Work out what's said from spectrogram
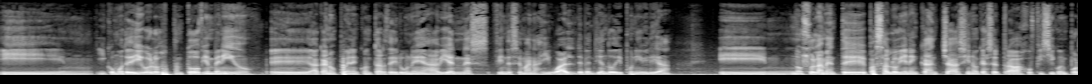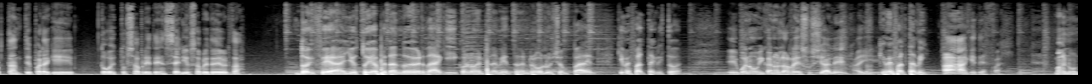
Y, como te digo, los, están todos bienvenidos. acá nos pueden encontrar de lunes a viernes, fin de semana igual, dependiendo de disponibilidad y no solamente pasarlo bien en cancha, sino que hacer trabajo físico importante para que todo esto se apriete en serio, se apriete de verdad. Doy fea, ¿eh? yo estoy apretando de verdad aquí con los entrenamientos en Revolution Paddle. ¿Qué me falta, Cristóbal? Eh, bueno, ubicarnos en las redes sociales. Ahí... ¿Qué me falta a mí? Ah, ¿qué te falta? Bueno,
